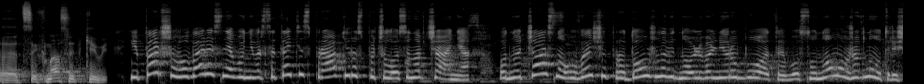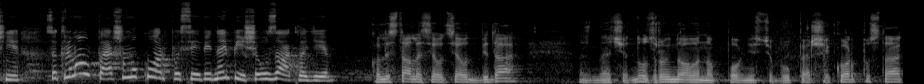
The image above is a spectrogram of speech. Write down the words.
е, цих наслідків. І 1 вересня в університеті справді розпочалося навчання. Одночасно у виші продовжили відновлювальні роботи, в основному вже внутрішні, зокрема у першому корпусі, від найбільше у закладі. Коли сталася оця от біда, значить, ну, зруйновано повністю був перший корпус, так.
